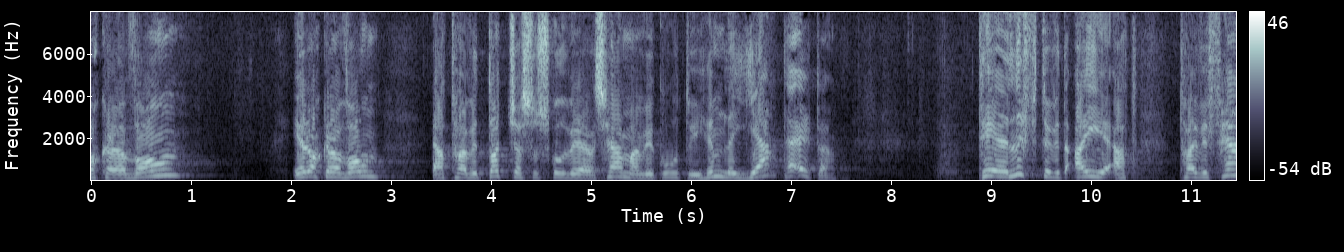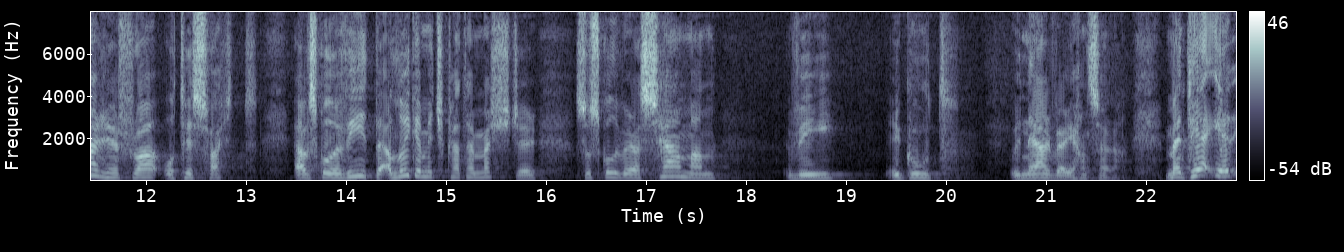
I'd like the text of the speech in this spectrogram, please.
Okkara vogn, er okkara vogn, at har vi dodja så skulle vi være sammen vi god i himmelen. Ja, det er det. Det er lyftet vi eier at tar vi færre herfra og til søtt. vi skulle vite, at lykke mye hva det er mørster, så skulle vi være sammen vi i god og nærvær i hans herre. Men det er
